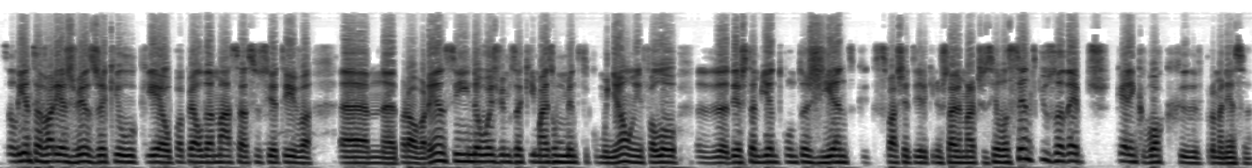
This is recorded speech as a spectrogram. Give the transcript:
Salienta várias vezes aquilo que é o papel da massa associativa um, para o Varense e ainda hoje vimos aqui mais um momento de comunhão e falou de, deste ambiente contagiante que, que, se faz sentir aqui no estádio Marcos Silva. Sente que os adeptos querem que o Boc permaneça?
